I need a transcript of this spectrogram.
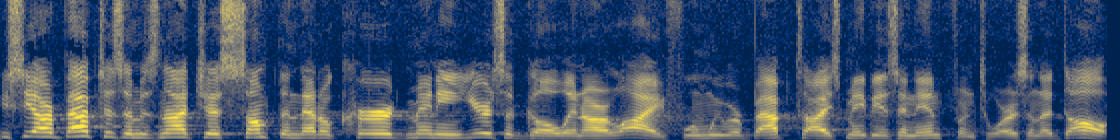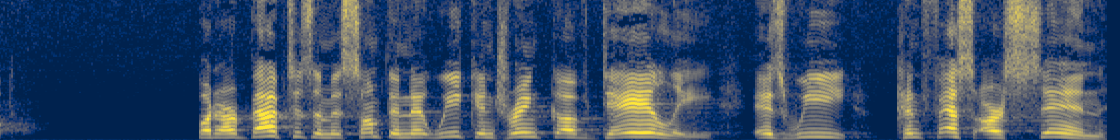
You see, our baptism is not just something that occurred many years ago in our life when we were baptized, maybe as an infant or as an adult. But our baptism is something that we can drink of daily as we confess our sin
